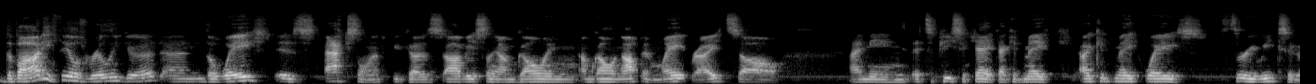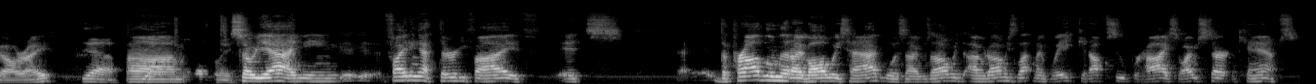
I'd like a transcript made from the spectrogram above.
the body feels really good and the weight is excellent because obviously I'm going I'm going up in weight, right? So I mean, it's a piece of cake. I could make I could make weight 3 weeks ago, right? Yeah. Um, yeah so yeah, I mean, fighting at 35, it's the problem that I've always had was I was always I would always let my weight get up super high. So I was starting camps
